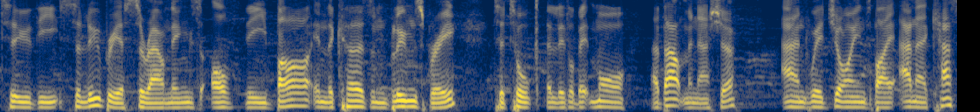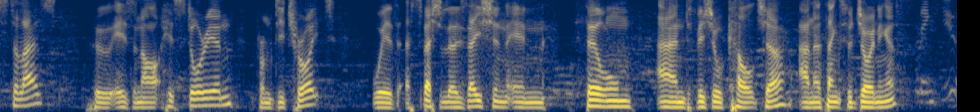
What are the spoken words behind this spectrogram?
to the salubrious surroundings of the bar in the Curzon Bloomsbury to talk a little bit more about Menashe. And we're joined by Anna Castellas, who is an art historian from Detroit with a specialization in film and visual culture. Anna, thanks for joining us. Thank you.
